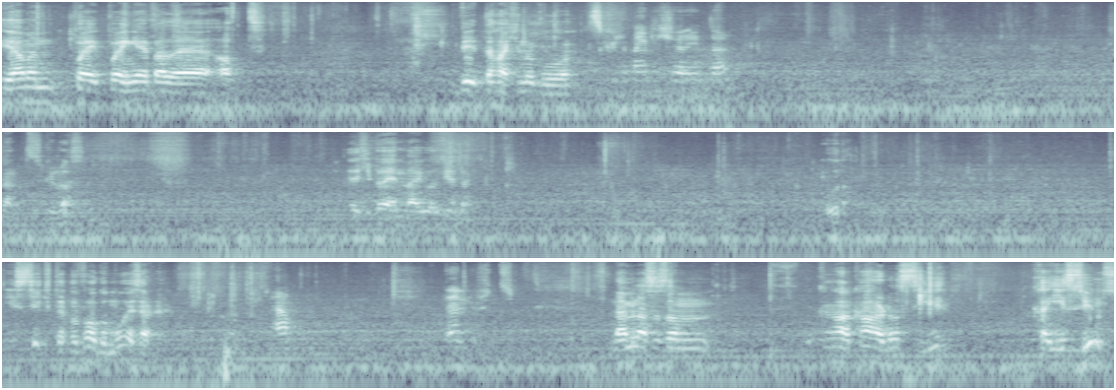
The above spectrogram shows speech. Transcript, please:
Ja, men poen- poenget er bare at vi, det har ikke noe god Skulle vi egentlig kjøre inn der? Vent, skulle altså. Er det ikke bare én vei å gå til fjellet? Jo da. De sikter på Våg og Moe, ser du. Ja. Det er lurt. Nei, men altså sånn hva, hva har det å si hva jeg syns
